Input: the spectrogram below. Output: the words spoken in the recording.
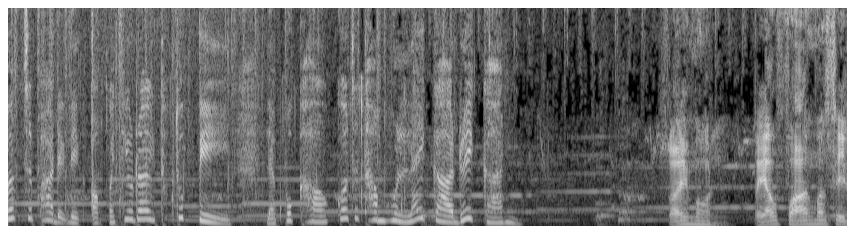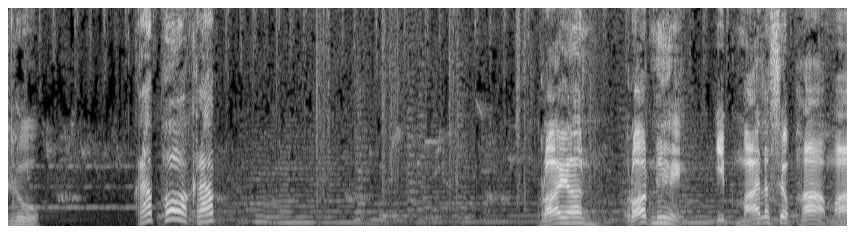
มักจะพาเด็กๆออกไปที่ไร่ทุกๆปี และพวกเขาก็จะทำหุ่นไล่กาด้วยกัน ไซมอน ไปเอาฟางมาสิลูก ครับพ่อครับ ไรอัน รอดนี่ หยิบไม้และเสื้อผ้ามา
